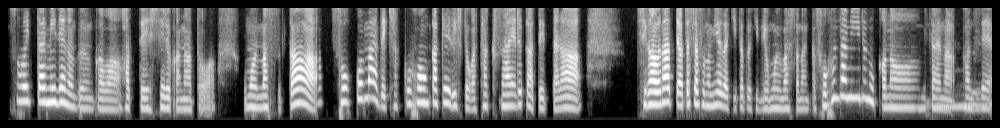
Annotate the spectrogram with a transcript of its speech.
そういった意味での文化は発展してるかなとは思いますがそこまで脚本書ける人がたくさんいるかって言ったら違うなって私はその宮崎行った時に思いました。なんかそんなにいるのかなみたいな感じで。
